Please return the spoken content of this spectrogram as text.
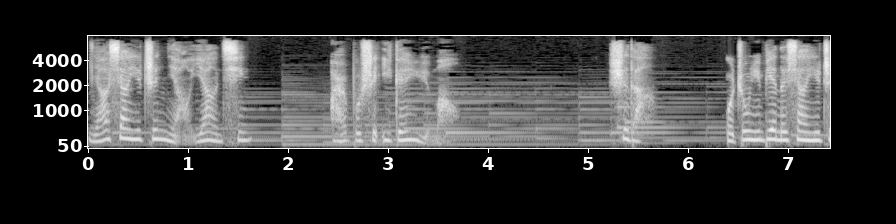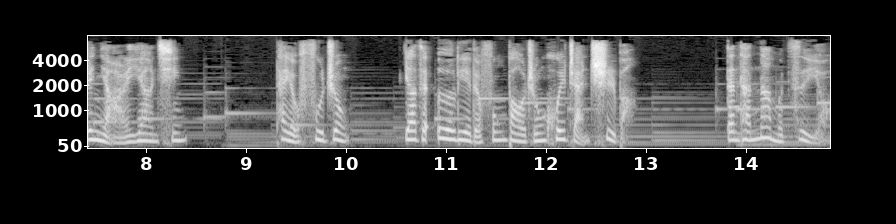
你要像一只鸟一样轻，而不是一根羽毛。是的，我终于变得像一只鸟儿一样轻。它有负重，要在恶劣的风暴中挥展翅膀，但它那么自由，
